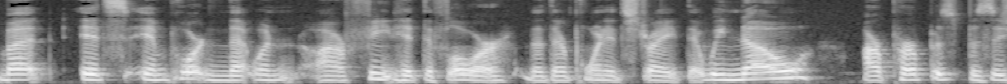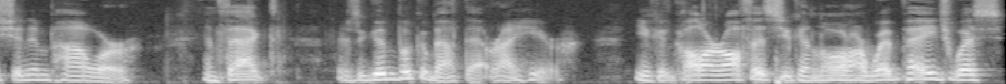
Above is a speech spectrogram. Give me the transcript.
But it's important that when our feet hit the floor, that they're pointed straight, that we know our purpose, position, and power. In fact, there's a good book about that right here. You can call our office, you can go on our webpage, west,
